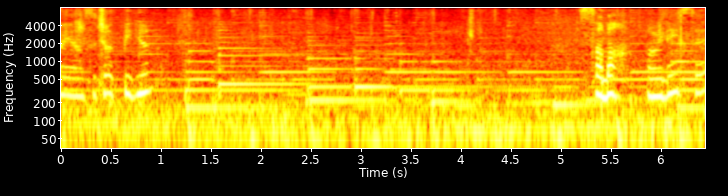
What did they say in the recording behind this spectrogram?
bayağı sıcak bir gün. Sabah öyleyse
